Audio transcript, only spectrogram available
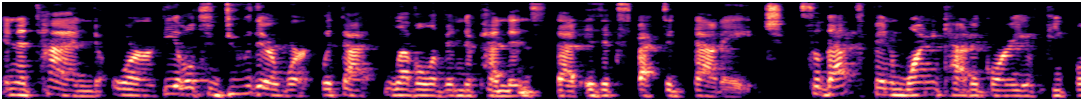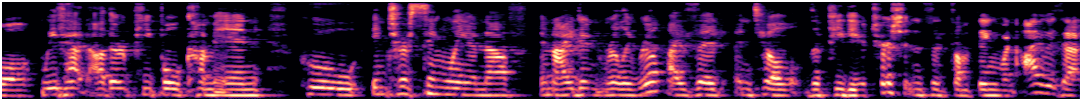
and attend or be able to do their work with that level of independence that is expected that age. So that's been one category of people. We've had other people come in who, interestingly enough, and I didn't really realize it until the pediatrician said something when I was at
